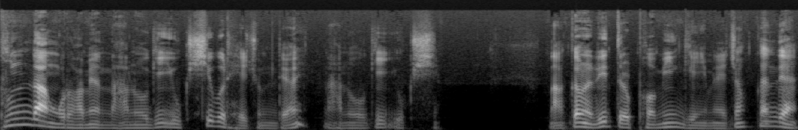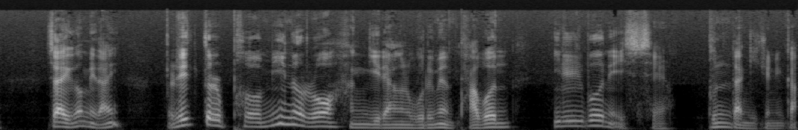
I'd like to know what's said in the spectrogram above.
분당으로 하면 나누기 60을 해주면 돼요. 나누기 60. 나, 그러면 리틀 퍼민 개념이죠. 근데, 자, 이겁니다. 리틀 퍼민으로 한기량을 부르면 답은 1번에 있어요. 분당 기준이니까.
